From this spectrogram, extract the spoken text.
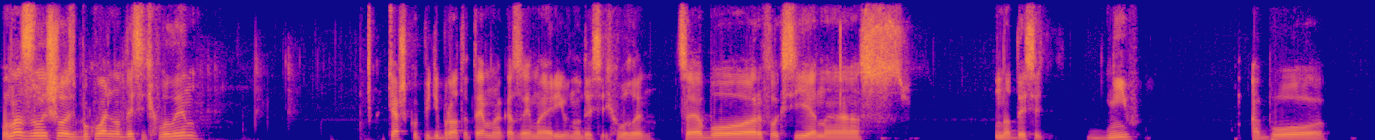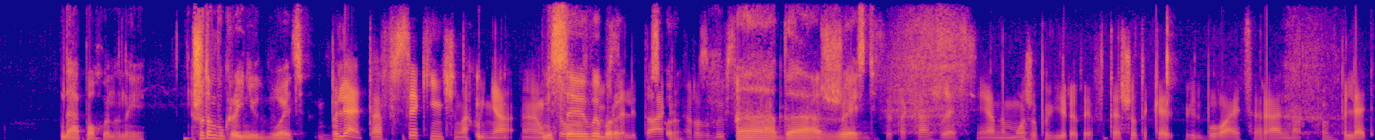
У нас залишилось буквально 10 хвилин. Тяжко підібрати тему, яка займає рівно 10 хвилин. Це або рефлексія на, на 10 днів, або. Да, похуй на неї. Що там в Україні відбувається? Блядь, та все кінчена хуйня. Е, Місцеві вибори літак, скоро. розбився А, літак. да, жесть. Це така жесть. Я не можу повірити в те, що таке відбувається реально. Блядь.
